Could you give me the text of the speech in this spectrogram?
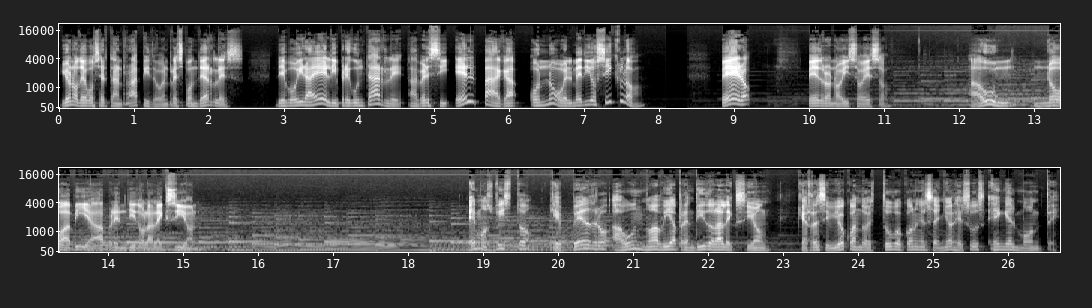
Yo no debo ser tan rápido en responderles. Debo ir a él y preguntarle a ver si él paga o no el medio ciclo. Pero Pedro no hizo eso. Aún no había aprendido la lección. Hemos visto que Pedro aún no había aprendido la lección que recibió cuando estuvo con el Señor Jesús en el monte.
